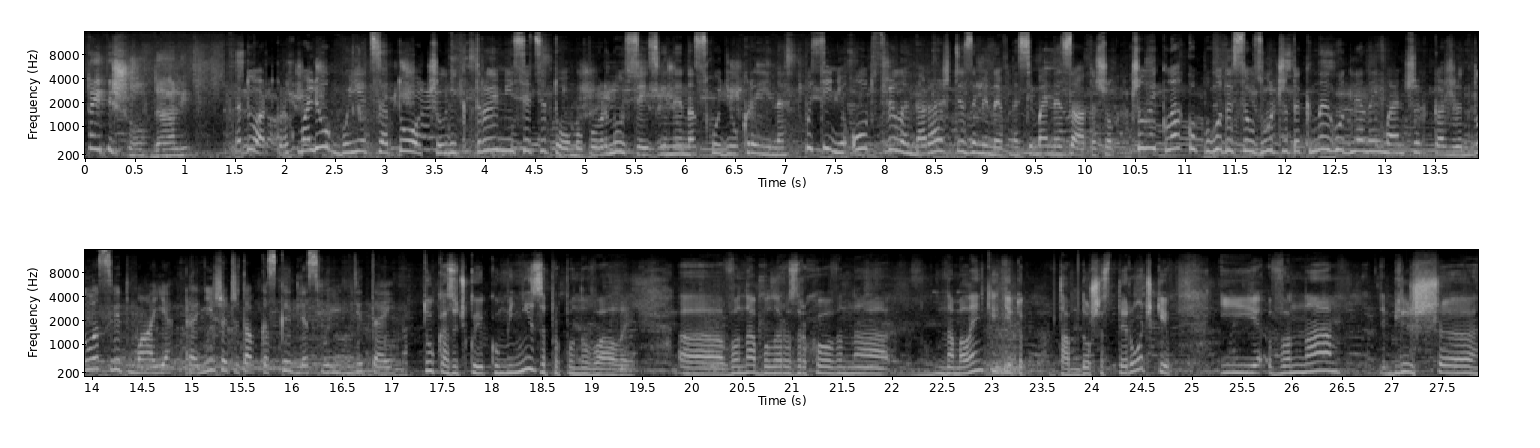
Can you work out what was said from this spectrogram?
та й пішов далі. Едуард Крохмалюк боїться АТО. Чоловік три місяці тому повернувся із війни на сході України. Постійні обстріли нарешті замінив на сімейний затишок. Чоловік легко погодився озвучити книгу для найменших. каже, досвід має. Раніше читав казки для своїх дітей. Ту казочку, яку мені запропонували, е, вона була розрахована на маленьких діток, там до шести років, і вона більш е,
